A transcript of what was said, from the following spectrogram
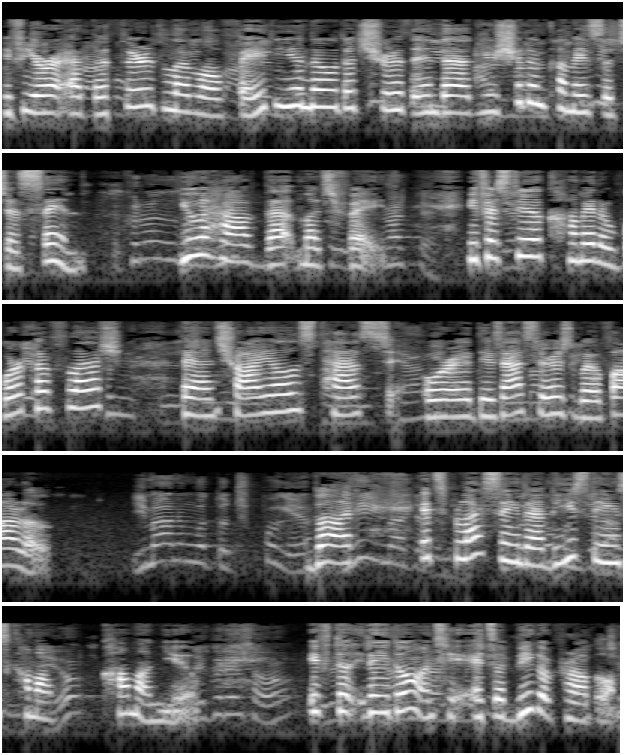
If you are at the third level of faith, you know the truth in that you shouldn't commit such a sin. You have that much faith. If you still commit a work of flesh, then trials, tests, or disasters will follow. But it's blessing that these things come on, come on you. If the, they don't, it's a bigger problem.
